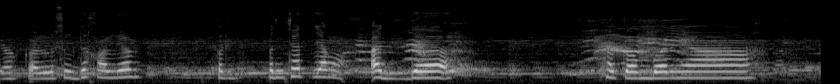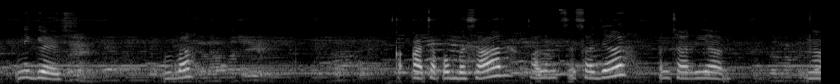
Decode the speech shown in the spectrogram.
Ya kalau sudah kalian pencet yang ada gambarnya ini guys apa kaca pembesar kalian saja pencarian nah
